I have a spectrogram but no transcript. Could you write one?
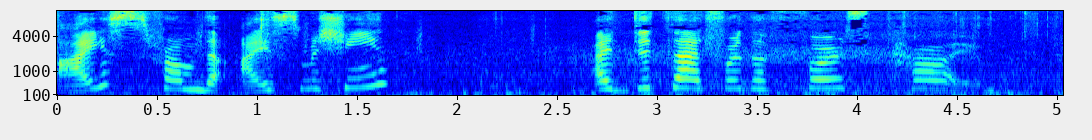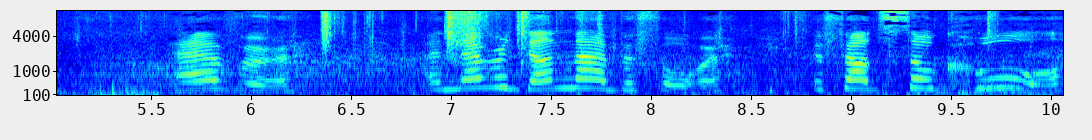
ice from the ice machine. I did that for the first time ever. I've never done that before. It felt so cool.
